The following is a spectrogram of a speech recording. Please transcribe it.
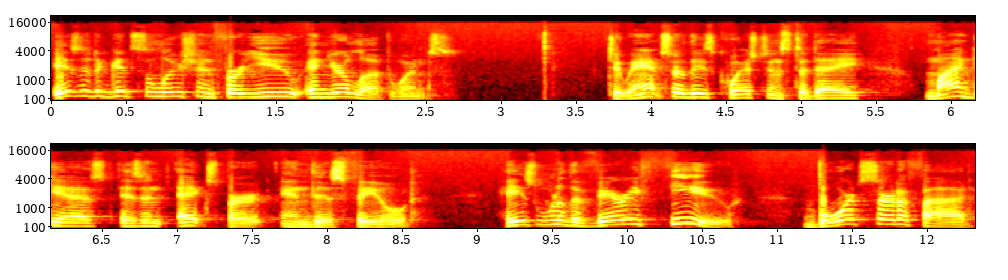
Is it a good solution for you and your loved ones? To answer these questions today, my guest is an expert in this field. He is one of the very few board certified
